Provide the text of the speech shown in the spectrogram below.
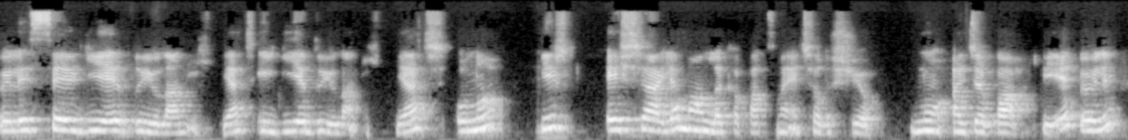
Böyle sevgiye duyulan ihtiyaç, ilgiye duyulan ihtiyaç onu bir eşyayla malla kapatmaya çalışıyor mu acaba diye böyle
